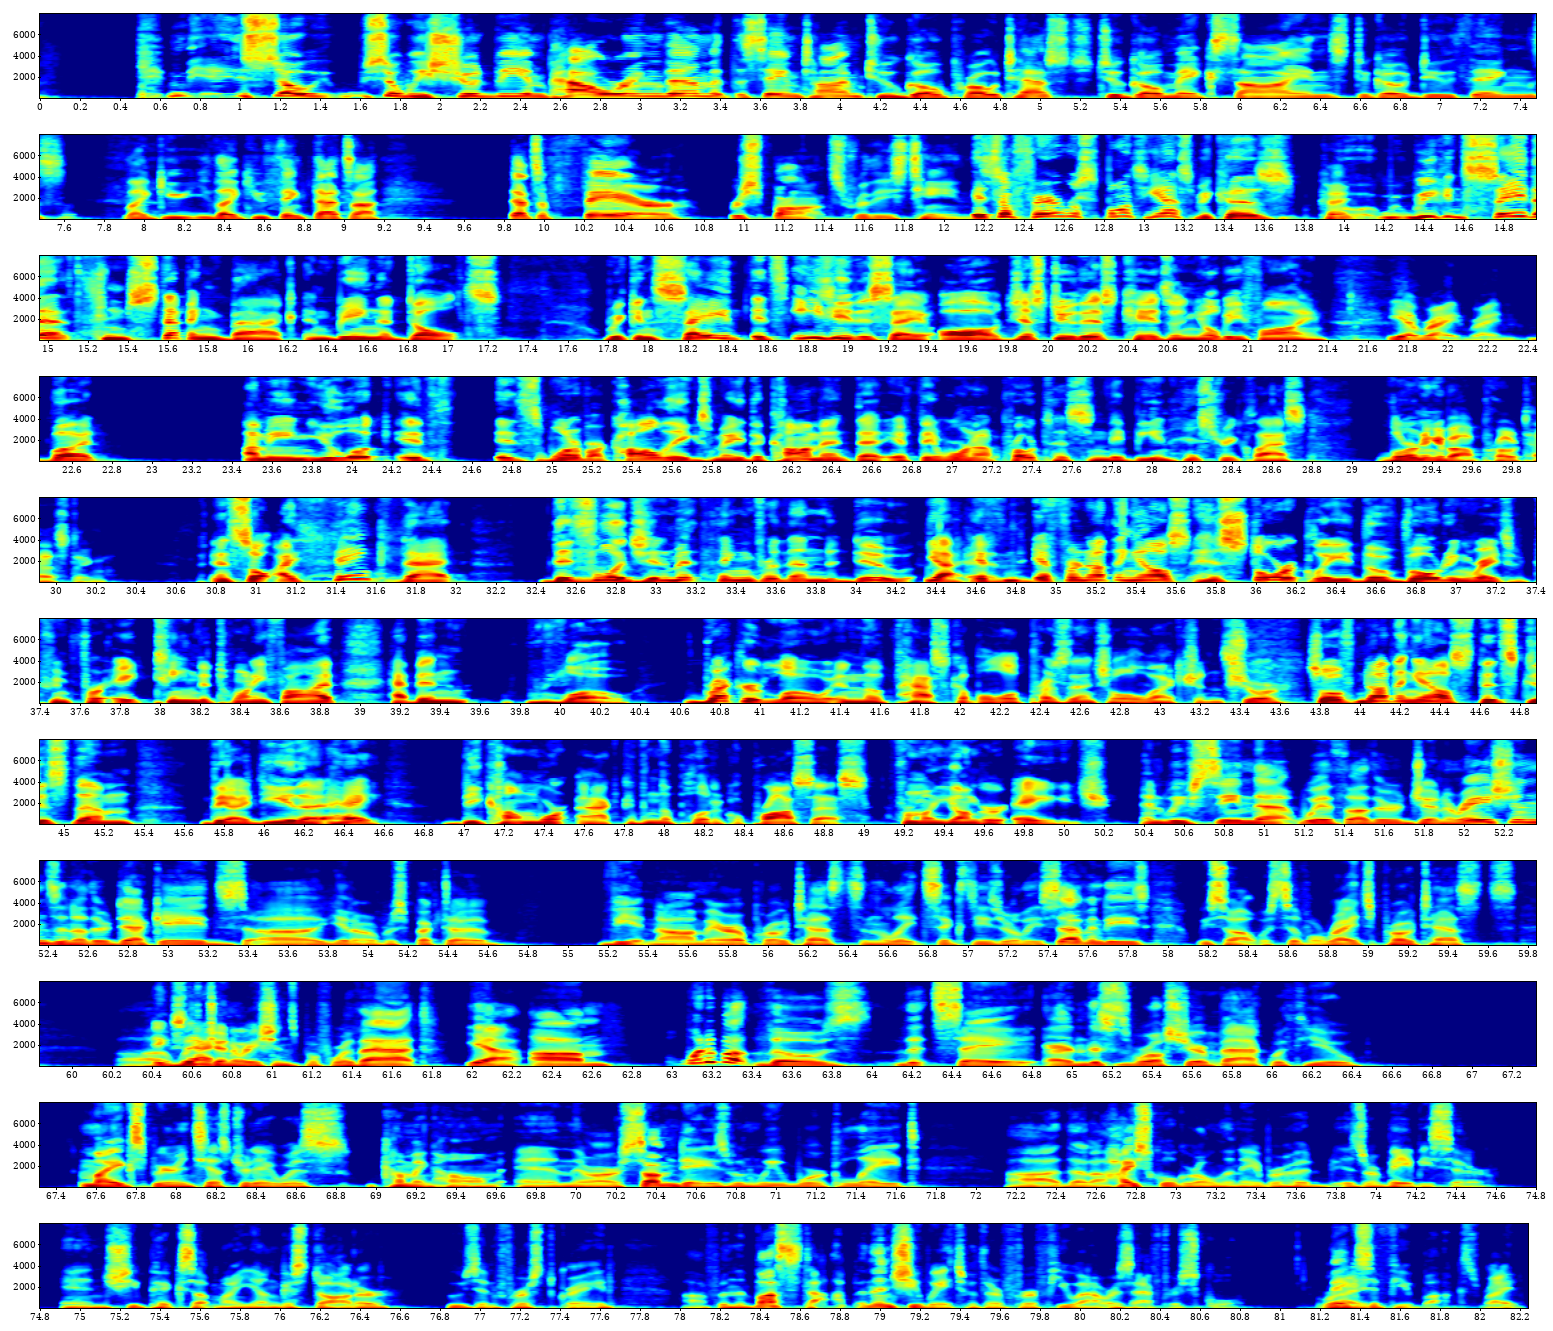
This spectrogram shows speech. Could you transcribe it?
So so we should be empowering them at the same time to go protest, to go make signs, to go do things. Like you like you think that's a that's a fair response for these teens. It's a fair response, yes, because okay. we can say that from stepping back and being adults. We can say it's easy to say, "Oh, just do this, kids, and you'll be fine." Yeah, right, right. But I mean, you look if it's one of our colleagues made the comment that if they were not protesting, they'd be in history class learning about protesting. And so I think that it's a legitimate thing for them to do. Yeah, if if for nothing else, historically, the voting rates between for 18 to 25 have been low, record low in the past couple of presidential elections. Sure. So if nothing else, this gives them the idea that hey, become more active in the political process from a younger age. And we've seen that with other generations and other decades. Uh, you know, respect to Vietnam era protests in the late 60s, early 70s. We saw it with civil rights protests uh, with generations before that. Yeah. Um, what about those that say, and this is where I'll share back with you. My experience yesterday was coming home, and there are some days when we work late uh, that a high school girl in the neighborhood is our babysitter. And she picks up my youngest daughter, who's in first grade, uh, from the bus stop. And then she waits with her for a few hours after school. right. Makes a few bucks, right?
